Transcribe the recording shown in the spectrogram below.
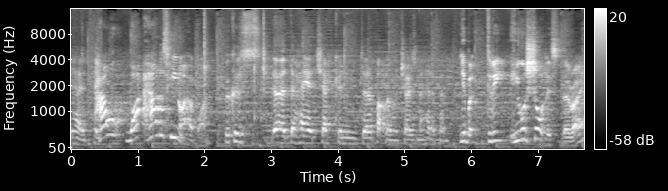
yeah. Take, How? What? How does he not have one? Because uh, De Gea, Cech, and uh, Butler were chosen ahead of him. Yeah, but did he? He was shortlisted though, right?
